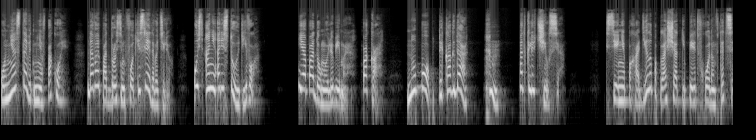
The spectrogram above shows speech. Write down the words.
он не оставит меня в покое. Давай подбросим фотки следователю. Пусть они арестуют его». «Я подумаю, любимая. Пока». «Но, Боб, ты когда?» «Хм, отключился». Ксения походила по площадке перед входом в ТЦ.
